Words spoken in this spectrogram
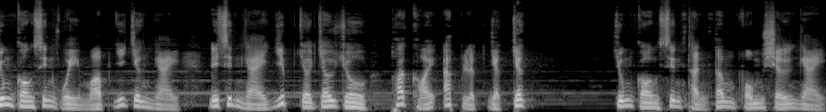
chúng con xin quỳ mọp dưới chân ngài để xin ngài giúp cho cháu rô thoát khỏi áp lực vật chất chúng con xin thành tâm phụng sự ngài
